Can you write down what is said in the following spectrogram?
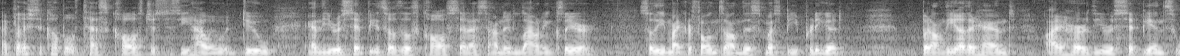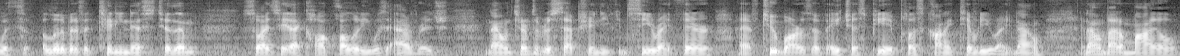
I placed a couple of test calls just to see how it would do, and the recipients of those calls said I sounded loud and clear, so the microphones on this must be pretty good. But on the other hand, I heard the recipients with a little bit of a tinniness to them, so I'd say that call quality was average. Now in terms of reception, you can see right there, I have two bars of HSPA plus connectivity right now, and I'm about a mile,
